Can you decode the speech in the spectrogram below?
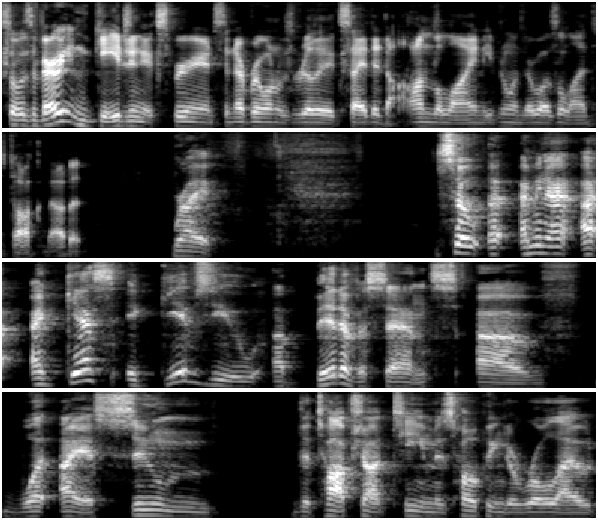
So it was a very engaging experience and everyone was really excited on the line even when there was a line to talk about it. Right. So uh, i mean I, I, I guess it gives you a bit of a sense of what i assume the top shot team is hoping to roll out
